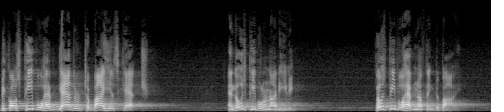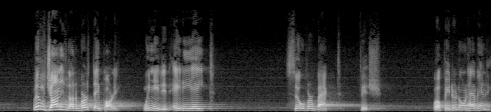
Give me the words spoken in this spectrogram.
because people have gathered to buy his catch. And those people are not eating. Those people have nothing to buy. Little Johnny's got a birthday party. We needed 88 silver backed fish. Well, Peter don't have any.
